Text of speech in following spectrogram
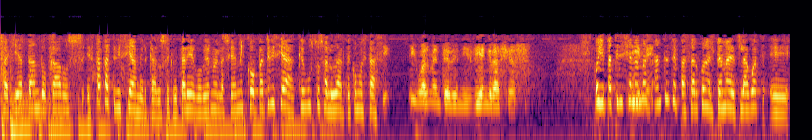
estamos aquí atando cabos. Está Patricia Mercado, secretaria de Gobierno de la Ciudad de México. Patricia, qué gusto saludarte. ¿Cómo estás? igualmente, Denise. Bien, gracias. Oye, Patricia, nada más, antes de pasar con el tema de Tláhuac, eh,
